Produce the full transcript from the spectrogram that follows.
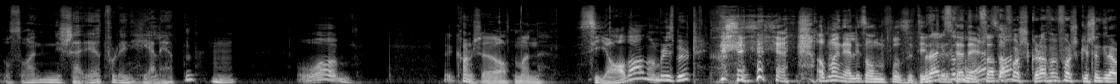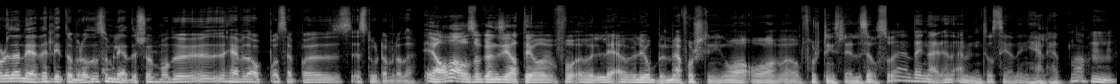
også har en nysgjerrighet for den helheten. Mm. Og kanskje at man si ja da, når man blir spurt. at man er litt sånn positiv til det. Det er litt sånn motsatt av forsker. da, For forsker så graver du deg ned i et lite område. Som leder så må du heve deg opp og se på et stort område. Ja da, og så kan du si at det å, få, å jobbe med forskning og, og, og, forskningsledelse også, den er en evne til å se den helheten. da. Mm.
